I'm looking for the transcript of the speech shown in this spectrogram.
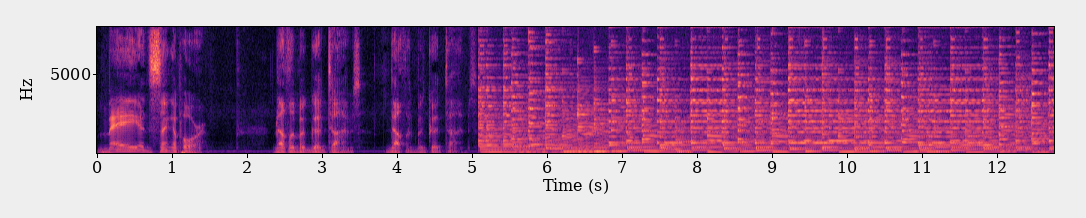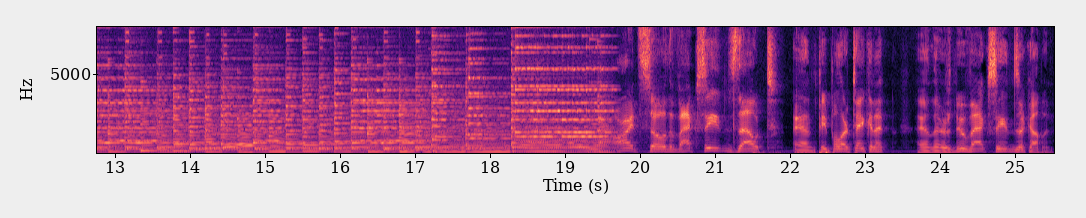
May in Singapore. Nothing but good times. Nothing but good times. So the vaccine's out and people are taking it, and there's new vaccines a coming.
